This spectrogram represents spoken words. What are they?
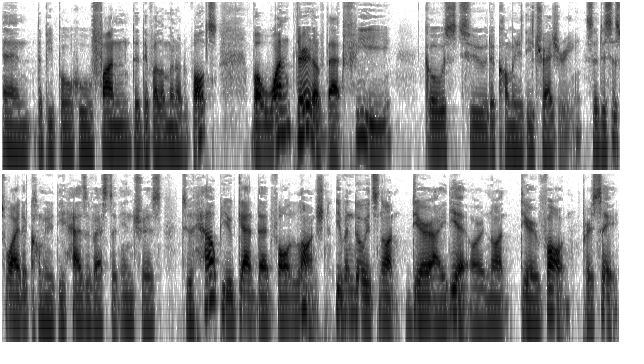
and the people who fund the development of the But one third of that fee goes to the community treasury. So this is why the community has a vested interest to help you get that vault launched, even though it's not their idea or not their vault per se.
